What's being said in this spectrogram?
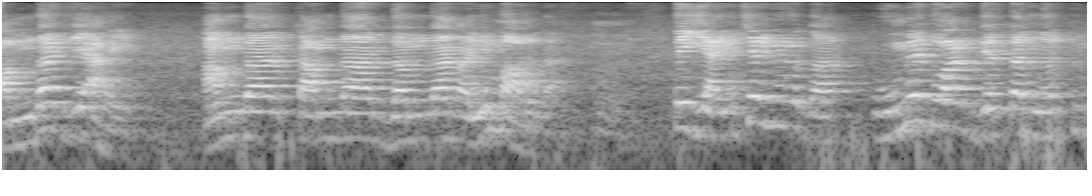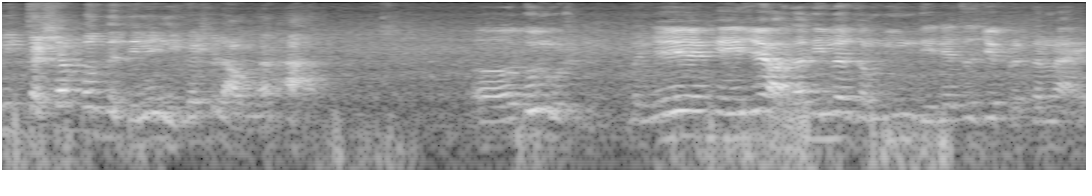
आमदार जे आहे आमदार कामदार दमदार आणि मालदार तर यांच्या विरोधात उमेदवार देताना तुम्ही कशा पद्धतीने निकष लावणार आहात? दोन गोष्टी. म्हणजे हे जे अदानीला जमीन देण्याचं जे प्रकरण आहे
